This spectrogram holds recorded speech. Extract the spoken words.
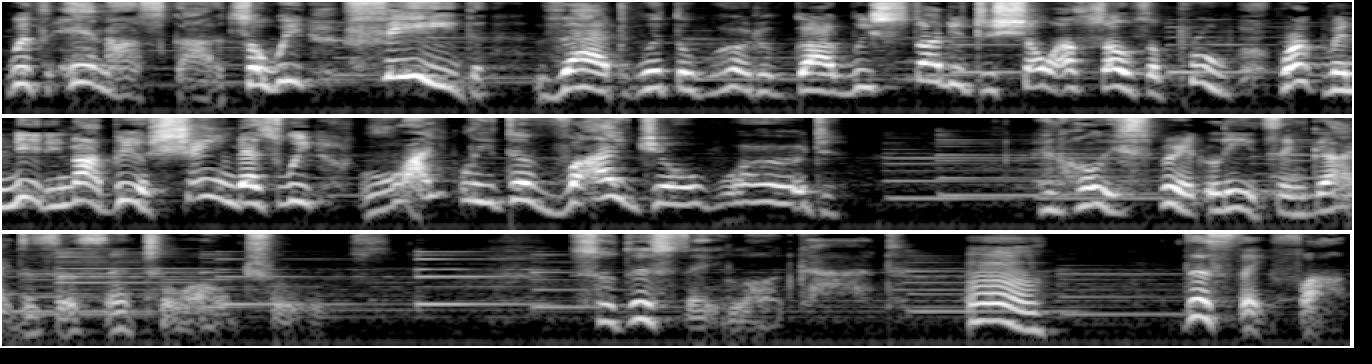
within us, God. So we feed that with the word of God. We study to show ourselves approved, workmen needing not be ashamed as we rightly divide your word. And Holy Spirit leads and guides us into all truths. So this day, Lord God, mm, this day, Father,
